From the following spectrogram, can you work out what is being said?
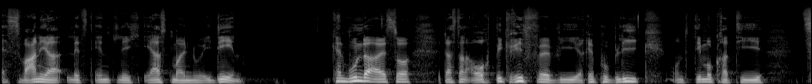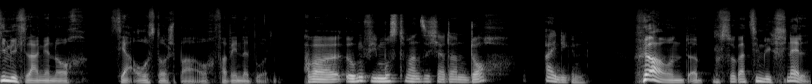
Es waren ja letztendlich erstmal nur Ideen. Kein Wunder also, dass dann auch Begriffe wie Republik und Demokratie ziemlich lange noch sehr austauschbar auch verwendet wurden. Aber irgendwie musste man sich ja dann doch einigen. Ja, und äh, sogar ziemlich schnell.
